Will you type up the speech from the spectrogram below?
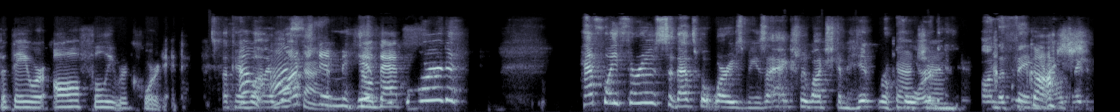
but they were all fully recorded. Okay, Oh, well, I watched him hit So that's- record halfway through. So that's what worries me is I actually watched him hit record Gotcha. on the thing. and I was Gosh. like,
